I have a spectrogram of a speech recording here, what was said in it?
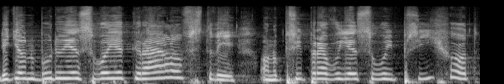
Teď on buduje svoje království, on připravuje svůj příchod.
